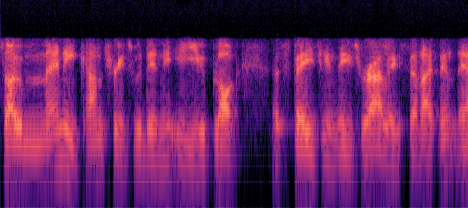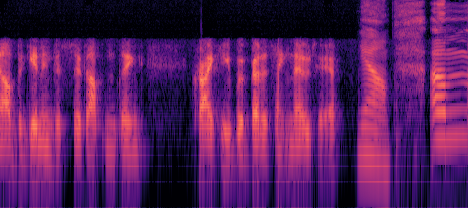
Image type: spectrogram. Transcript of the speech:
so many countries within the EU bloc are staging these rallies that I think they are beginning to sit up and think, crikey, we'd better take note here. Yeah. Um,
